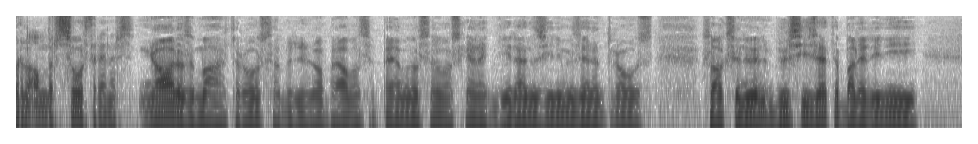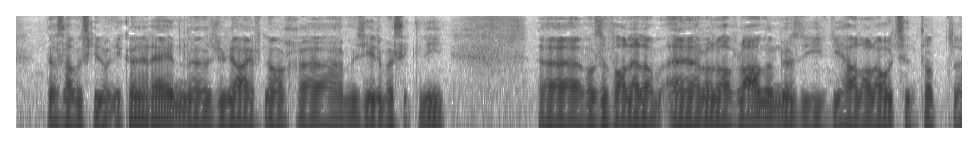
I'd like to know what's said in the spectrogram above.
voor een ander soort renners. Ja, dat is een mager troost. Dat hebben we nu nog Brabantse pijn, maar dat zullen waarschijnlijk die renners die niet meer zijn. En trouwens, zal ik ze nu in een busje zetten? Ballerini, dat zal misschien ook niet kunnen rijden. Uh, Julian heeft nog uh, miserie met zijn knie. Uh, van zijn val in uh, Ronde Vlaanderen, dus die, die gaat al oud zijn tot uh.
